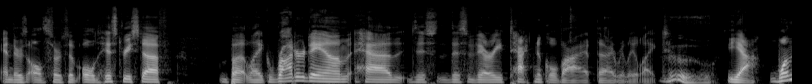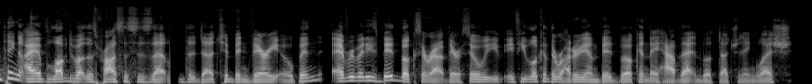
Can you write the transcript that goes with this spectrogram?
And there's all sorts of old history stuff but like Rotterdam had this this very technical vibe that I really liked. Ooh. Yeah. One thing I have loved about this process is that the Dutch have been very open. Everybody's bid books are out there. So if you look at the Rotterdam bid book and they have that in both Dutch and English,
